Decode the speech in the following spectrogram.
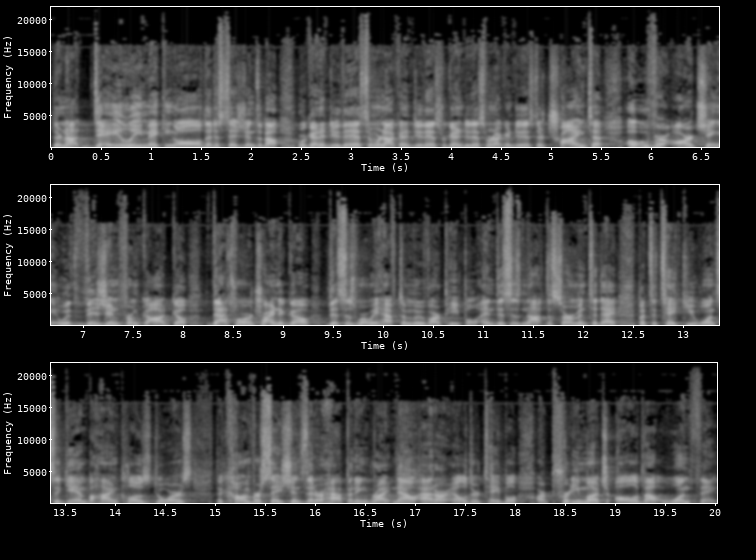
They're not daily making all the decisions about we're going to do this and we're not going to do this, we're going to do this, we're not going to do this. They're trying to overarching with vision from God go, that's where we're trying to go. This is where we have to move our people. And this is not the sermon today, but to take you once again behind closed doors, the conversations that are happening right now at our elder table are pretty much all about one thing thing.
